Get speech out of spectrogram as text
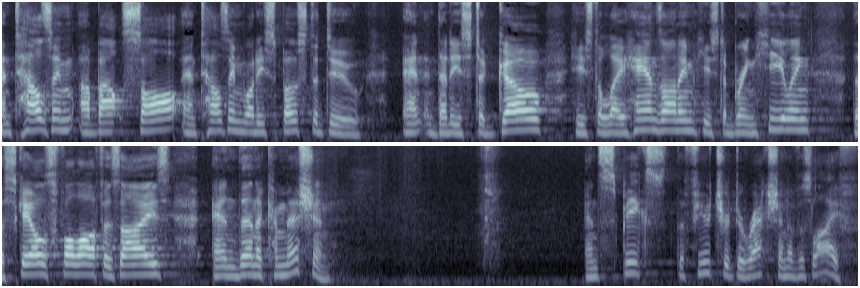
and tells him about Saul and tells him what he's supposed to do and that he's to go, he's to lay hands on him, he's to bring healing, the scales fall off his eyes, and then a commission and speaks the future direction of his life.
